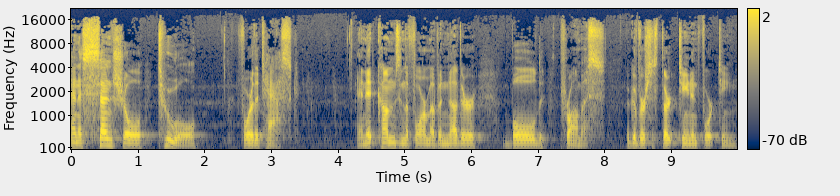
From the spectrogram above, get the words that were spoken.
an essential tool for the task. And it comes in the form of another bold promise. Look at verses 13 and 14.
